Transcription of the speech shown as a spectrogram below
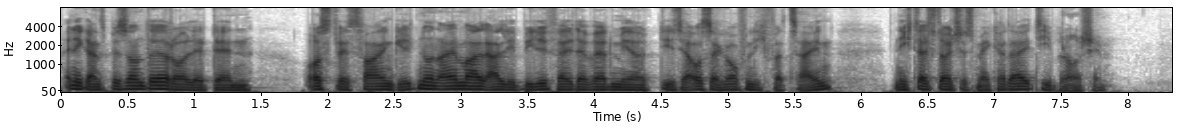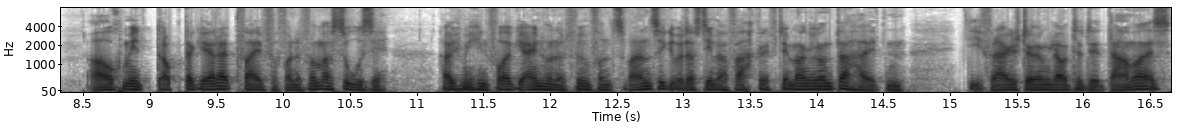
eine ganz besondere Rolle, denn Ostwestfalen gilt nun einmal, alle Bielefelder werden mir diese Aussage hoffentlich verzeihen, nicht als deutsches Mecker der IT-Branche. Auch mit Dr. Gerhard Pfeiffer von der Firma SUSE habe ich mich in Folge 125 über das Thema Fachkräftemangel unterhalten. Die Fragestellung lautete damals,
